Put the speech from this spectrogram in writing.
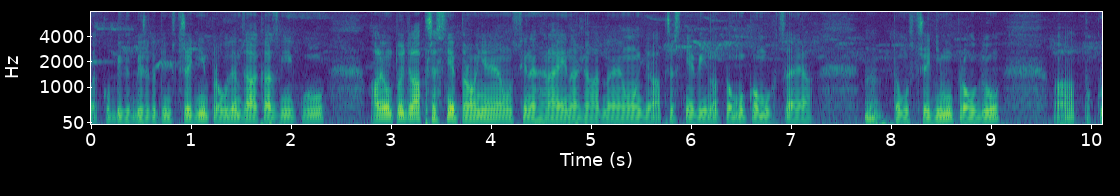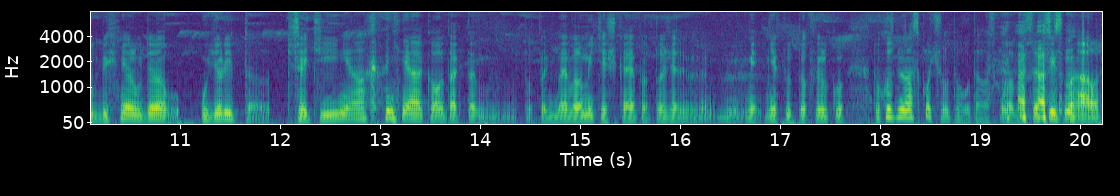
jako bych, bych řekl, tím středním proudem zákazníků, ale on to dělá přesně pro ně, on si nehraje na žádné, on dělá přesně víno tomu, komu chce a tomu střednímu proudu. A pokud bych měl udělat, udělit třetí nějak, nějakou, tak to, to tak bude velmi těžké, protože mě, mě v tuto chvilku, trochu mě zaskočil tou otázku, aby se přiznal.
